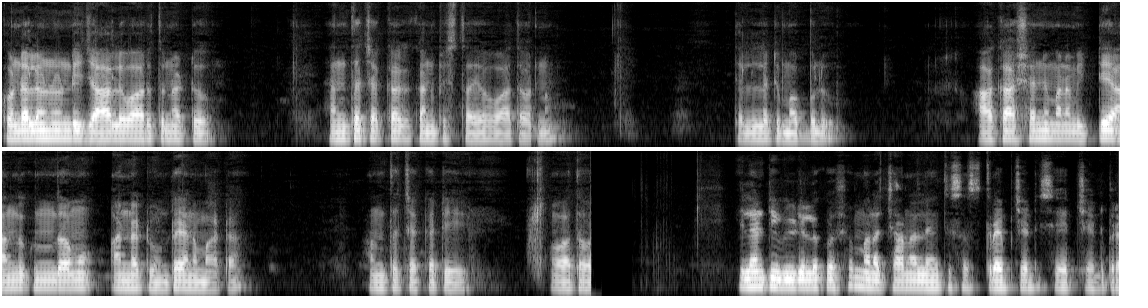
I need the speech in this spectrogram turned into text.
కొండల నుండి జాలు వారుతున్నట్టు ఎంత చక్కగా కనిపిస్తాయో వాతావరణం. తెల్లటి మబ్బులు. ఆకాశాన్ని మనం ఇట్టే అందుకుందాము అన్నట్టు ఉంటాయన్నమాట. అంత చక్కటి వాతావరణం. ఇలాంటి వీడియోల కోసం మన ఛానల్ని అయితే సబ్స్క్రైబ్ చేయండి షేర్ చేయండి.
